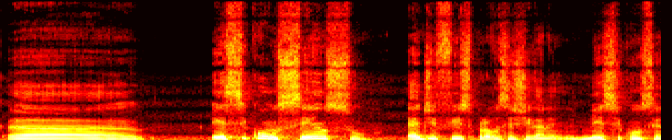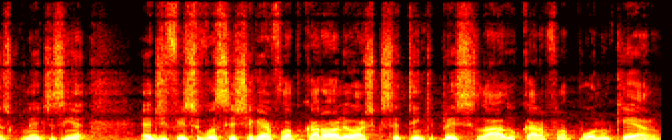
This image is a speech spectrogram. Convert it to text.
Uh, esse consenso é difícil para você chegar nesse consenso com o cliente, assim, é, é difícil você chegar e falar pro cara, olha, eu acho que você tem que ir pra esse lado, o cara fala, pô, não quero.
